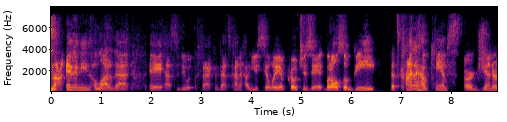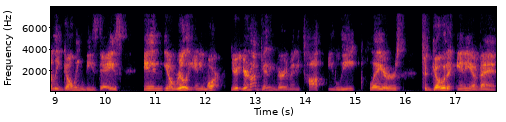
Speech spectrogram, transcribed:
not, and I mean a lot of that a has to do with the fact that that's kind of how UCLA approaches it, but also b that's kind of how camps are generally going these days. In you know really anymore, you're you're not getting very many top elite players to go to any event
